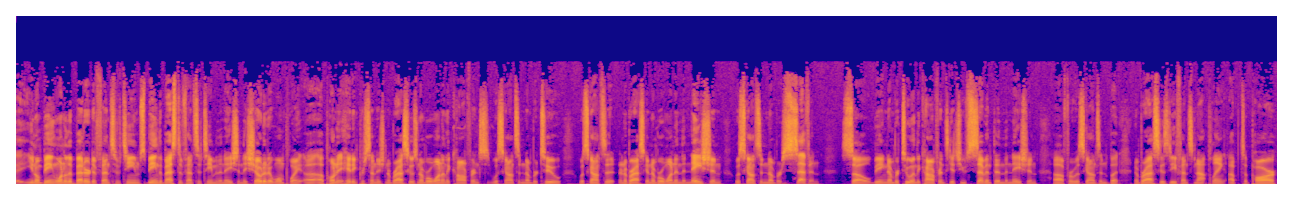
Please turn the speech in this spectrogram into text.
you know, being one of the better defensive teams, being the best defensive team in the nation, they showed it at one point. Uh, opponent hitting percentage: Nebraska was number one in the conference, Wisconsin number two, Wisconsin, Nebraska number one in the nation, Wisconsin number seven. So being number two in the conference gets you seventh in the nation uh, for Wisconsin. But Nebraska's defense not playing up to par.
